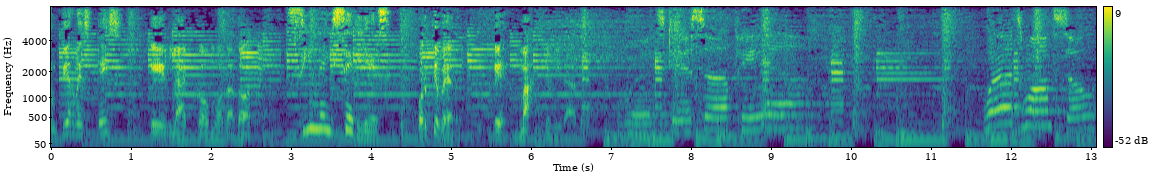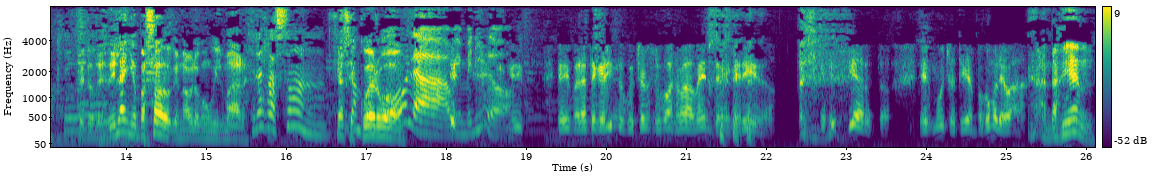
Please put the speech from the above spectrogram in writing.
Umpierres es el acomodador. Cine y series. Porque ver es más que mirar. Words disappear. Words once so clear. Pero desde el año pasado que no hablo con Wilmar. Tenés razón. ¿Qué haces, tampoco. cuervo? Hola, bienvenido. Eh, eh, parate qué lindo escuchar su voz nuevamente, mi querido. es cierto, es mucho tiempo. ¿Cómo le va? ¿Andás bien?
